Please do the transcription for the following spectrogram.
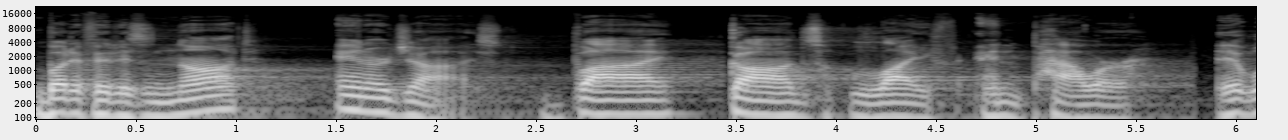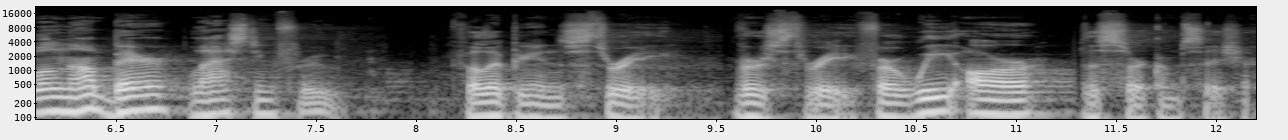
but if it is not energized by God's life and power, it will not bear lasting fruit. Philippians 3, verse 3 For we are the circumcision,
